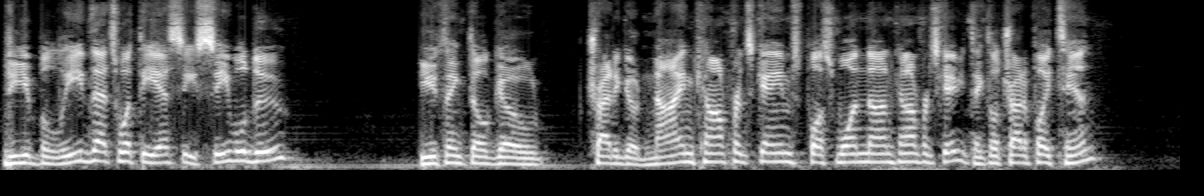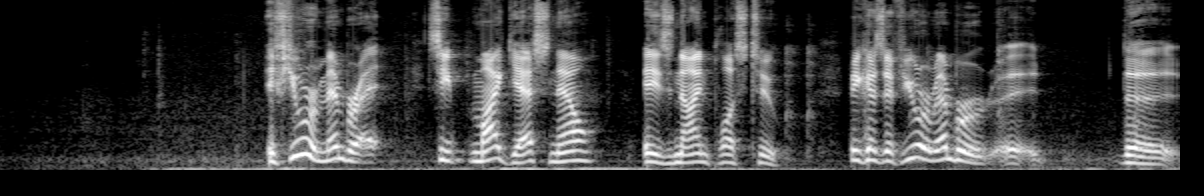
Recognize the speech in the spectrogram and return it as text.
Do you believe that's what the SEC will do? Do you think they'll go try to go 9 conference games plus one non-conference game? You think they'll try to play 10? If you remember, see, my guess now is nine plus two, because if you remember, uh, the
